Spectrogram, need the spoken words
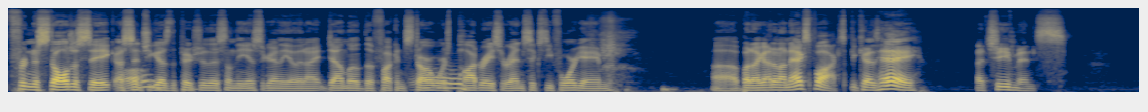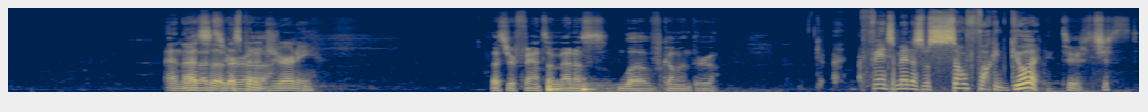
for nostalgia's sake, I sent you Oh. guys the picture of this on the Instagram the other night. Download the fucking Star Wars Oh. Pod Racer N64 game. Uh, but I got it on Xbox because hey, achievements. And Yeah, that's that's uh, that's your, been uh, a journey. That's your Phantom Menace love coming through. Phantom Menace was so fucking good. Dude, it's just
